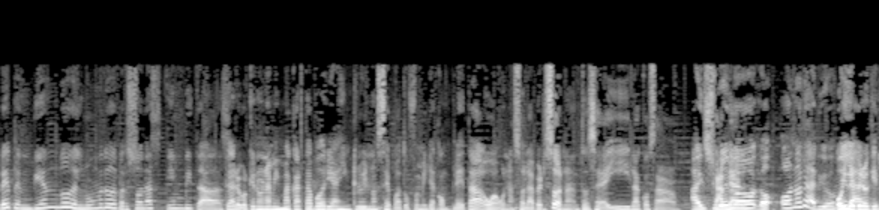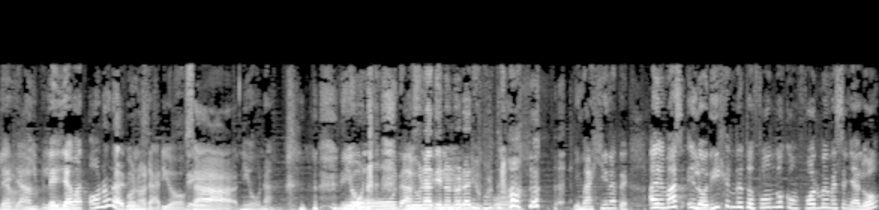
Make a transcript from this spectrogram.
dependiendo del número de personas invitadas. Claro, porque en una misma carta podrías incluir, no sé, pues, a tu familia completa o a una sola persona. Entonces ahí la cosa Hay cambia. suelo los honorarios. Oye, pero qué y le llaman- terrible. Le llaman honorarios. Honorario, o sea, ni una. Ni una, ni una sí, tiene honorario por po. trabajo. Imagínate. Además, el origen de estos fondos, conforme me señaló,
